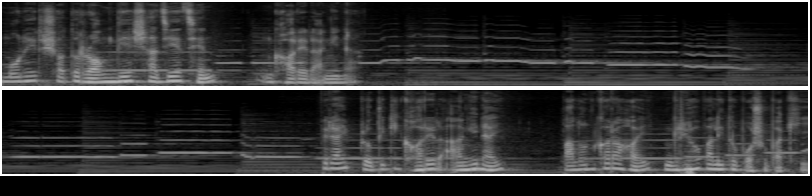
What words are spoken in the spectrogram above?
মনের শত রং দিয়ে সাজিয়েছেন ঘরের আঙিনা। প্রায় প্রতিটি ঘরের আঙিনায় পালন করা হয় গৃহপালিত পশু পাখি।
